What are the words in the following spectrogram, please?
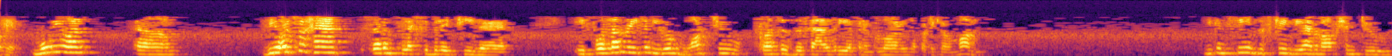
Okay, moving on, um, we also have certain flexibility there if for some reason you don't want to process the salary of an employee in a particular month, you can see in the screen we have an option to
